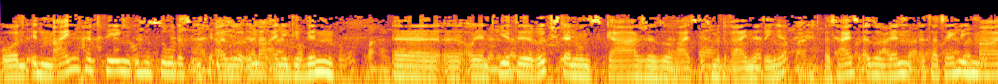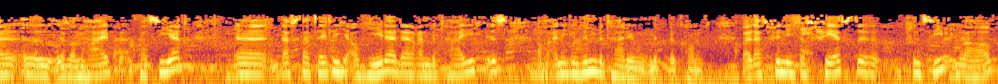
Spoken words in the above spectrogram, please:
Und in meinen Verträgen ist es so, dass ich also immer eine gewinnorientierte äh, Rückstellungsgage, so heißt es, mit reinbringe. Das heißt also, wenn tatsächlich mal äh, so ein Hype passiert, äh, dass tatsächlich auch jeder, der daran beteiligt ist, auch eine Gewinnbeteiligung mitbekommt. Weil das finde ich das fairste Prinzip überhaupt.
